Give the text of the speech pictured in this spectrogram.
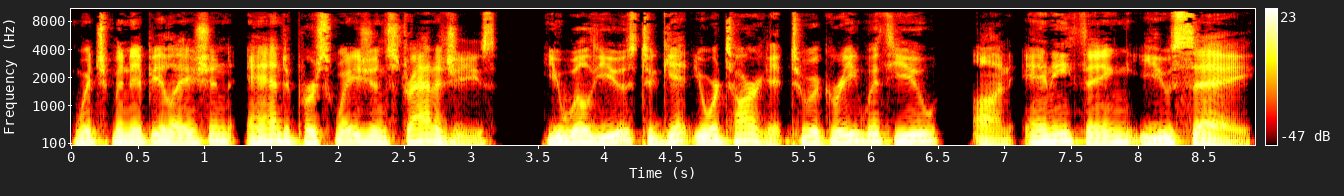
which manipulation and persuasion strategies you will use to get your target to agree with you on anything you say.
